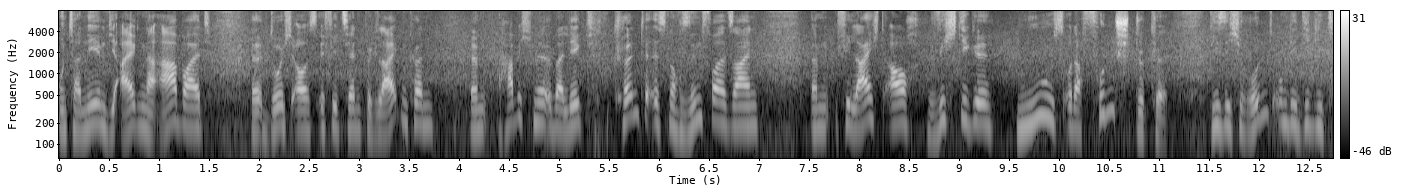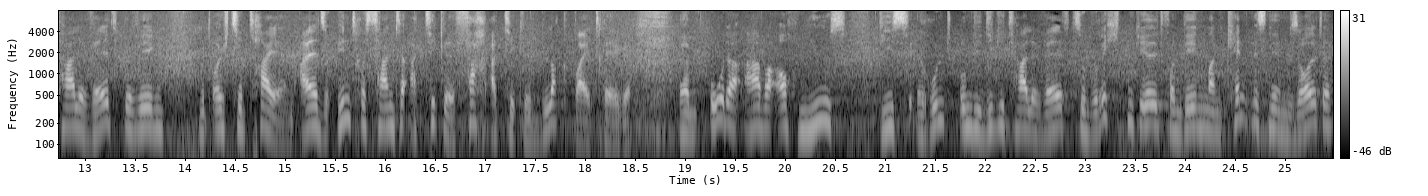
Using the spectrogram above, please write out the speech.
Unternehmen, die eigene Arbeit äh, durchaus effizient begleiten können, ähm, habe ich mir überlegt, könnte es noch sinnvoll sein, ähm, vielleicht auch wichtige News oder Fundstücke, die sich rund um die digitale Welt bewegen, mit euch zu teilen. Also interessante Artikel, Fachartikel, Blogbeiträge ähm, oder aber auch News, die es rund um die digitale Welt zu berichten gilt, von denen man Kenntnis nehmen sollte.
